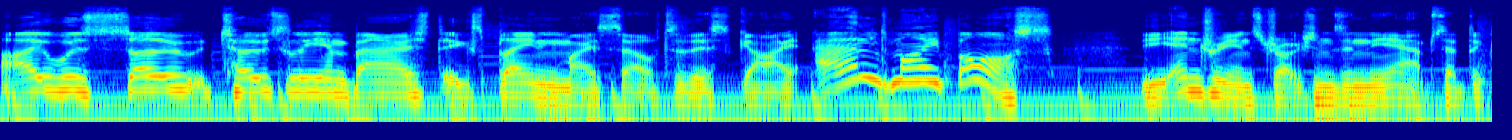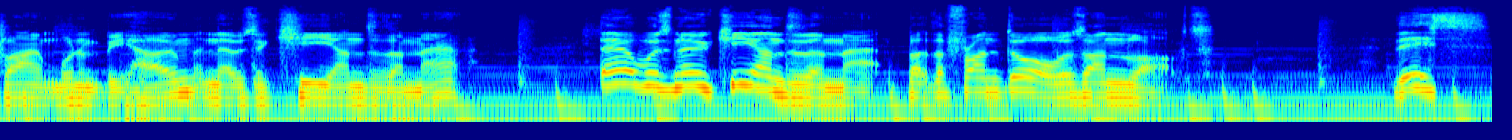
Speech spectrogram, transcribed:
I was so totally embarrassed explaining myself to this guy and my boss the entry instructions in the app said the client wouldn't be home and there was a key under the mat. There was no key under the mat, but the front door was unlocked. This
